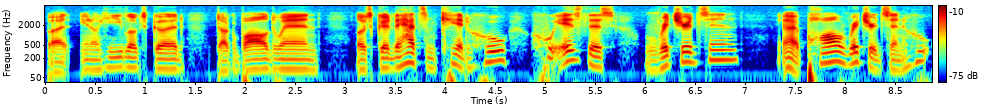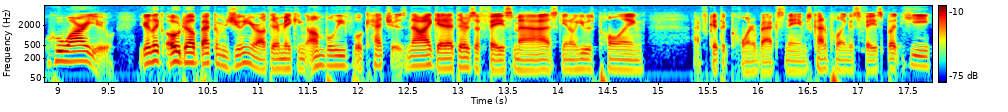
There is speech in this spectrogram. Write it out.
but you know he looked good. Doug Baldwin looked good. They had some kid who who is this Richardson, uh, Paul Richardson. Who who are you? You're like Odell Beckham Jr. out there making unbelievable catches. Now I get it. There's a face mask. You know he was pulling. I forget the cornerback's name. He's kind of pulling his face, but he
